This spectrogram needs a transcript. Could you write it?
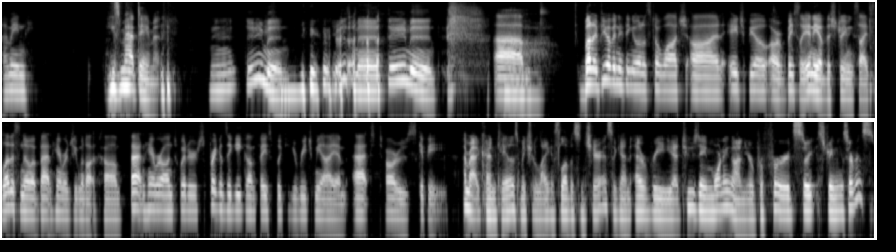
I mean, He's Matt Damon. Matt Damon. he's is Matt Damon. Um, Ah. But if you have anything you want us to watch on HBO or basically any of the streaming sites, let us know at batandhammer@gmail.com, Batandhammer on Twitter, Spriggles a Geek on Facebook. You can reach me. I am at Taru Skippy. I'm at Ken Kalis. Make sure to like us, love us, and share us again every uh, Tuesday morning on your preferred ser- streaming service.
